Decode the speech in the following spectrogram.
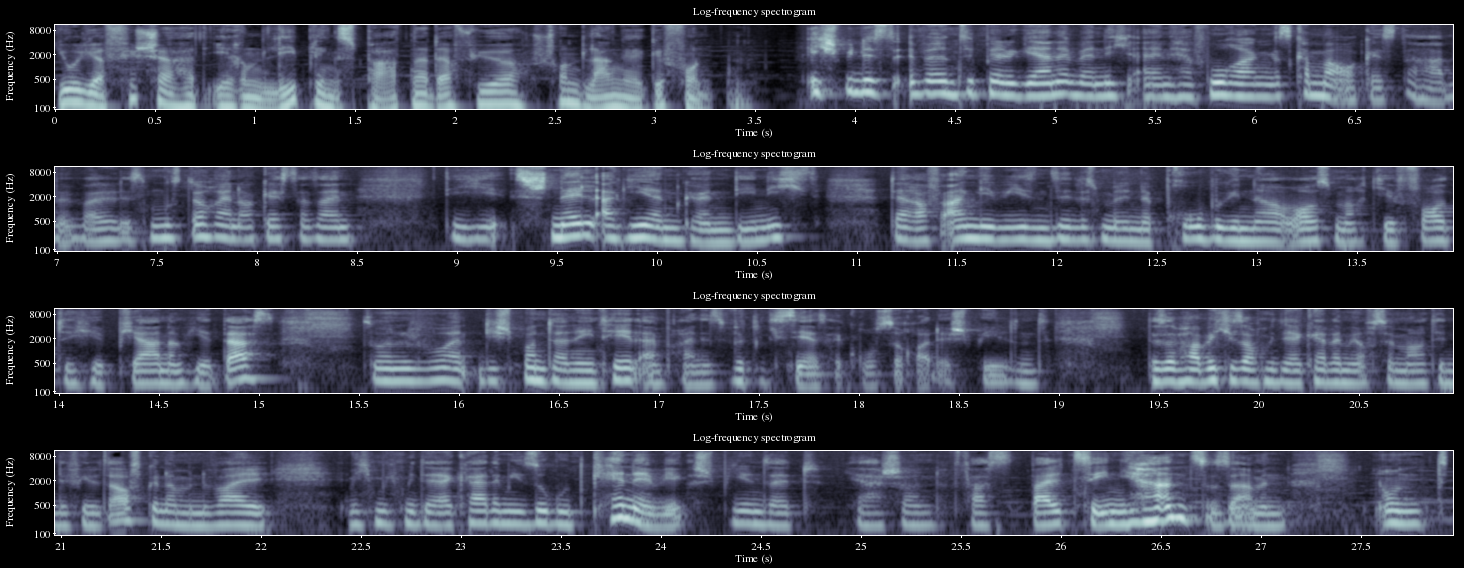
Julia Fischer hat ihren Lieblingspartner dafür schon lange gefunden. Ich spiele es prinzipiell gerne, wenn ich ein hervorragendes Kammerorchester habe, weil es muss doch ein Orchester sein, die schnell agieren können, die nicht darauf angewiesen sind, dass man in der Probe genau ausmacht, hier Forte, hier Piano, hier das, sondern wo die Spontanität einfach eine wirklich sehr, sehr große Rolle spielt. Und deshalb habe ich es auch mit der Academy of St. Martin in the Fields aufgenommen, weil ich mich mit der Academy so gut kenne. Wir spielen seit ja schon fast bald zehn Jahren zusammen und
